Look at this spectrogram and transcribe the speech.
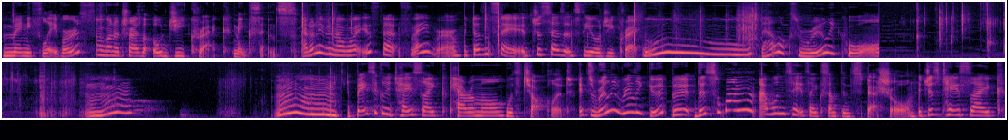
many flavors. I'm gonna try the OG crack. Makes sense. I don't even know what is that flavor. It doesn't say. It just says it's the OG crack. Ooh, that looks really cool. Mmm. Mmm. It basically tastes like caramel with chocolate. It's really, really good, but this one, I wouldn't say it's like something special. It just tastes like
